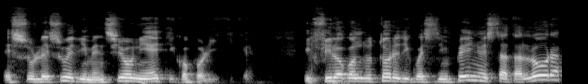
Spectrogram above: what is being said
e sulle sue dimensioni etico-politiche. Il filo conduttore di questo impegno è stata allora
